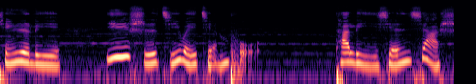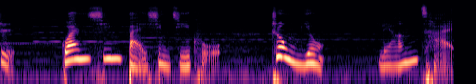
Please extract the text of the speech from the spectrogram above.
平日里衣食极为简朴。他礼贤下士，关心百姓疾苦，重用良才。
